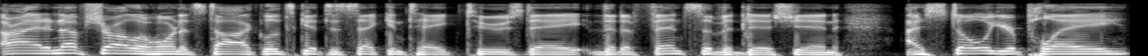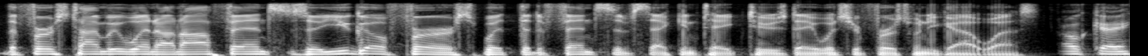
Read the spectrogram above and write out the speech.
All right, enough Charlotte Hornets talk. Let's get to Second Take Tuesday, the defensive edition. I stole your play the first time we went on offense, so you go first with the defensive Second Take Tuesday. What's your first one you got, Wes? Okay.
